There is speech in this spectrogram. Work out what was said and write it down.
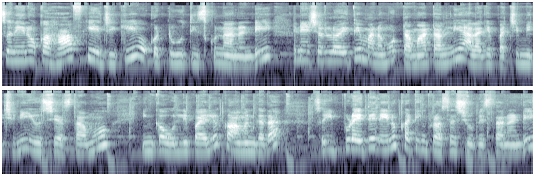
సో నేను ఒక హాఫ్ కేజీకి ఒక టూ తీసుకున్నానండి. కాంబినేషన్లో అయితే మనము టమాటాలని అలాగే పచ్చిమిర్చిని యూస్ చేస్తాము. ఇంకా ఉల్లిపాయలు కామన్ కదా. సో ఇప్పుడైతే నేను కటింగ్ ప్రాసెస్ చూపిస్తానండి.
